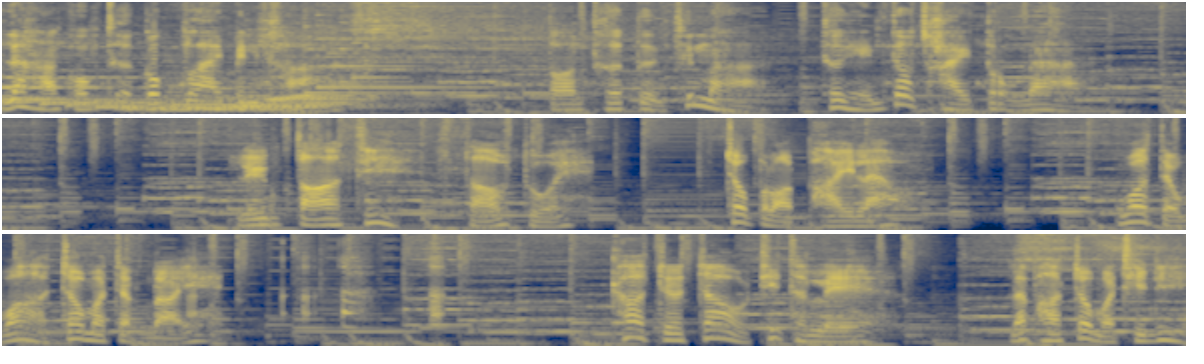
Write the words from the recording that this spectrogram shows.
และหางของเธอก็กลายเป็นขา ตอนเธอตื่นขึ้นมา เธอเห็นเจ้าชายตรงหน้า ลืมตาสิสาวสวย เจ้าปลอดภัยแล้ว ว่าแต่ว่าเจ้ามาจากไหน ข้าเจอเจ้าที่ทะเล และพาเจ้ามาที่นี่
